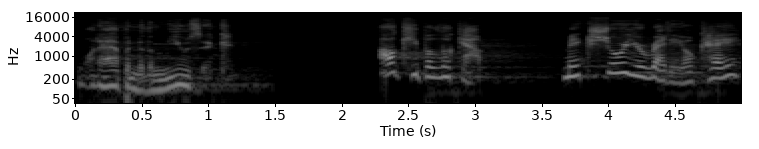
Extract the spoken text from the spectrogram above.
What happened to the music? I'll keep a lookout. Make sure you're ready, okay?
